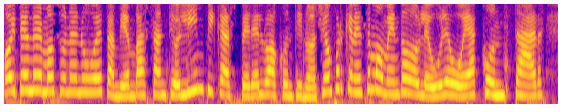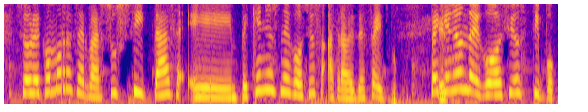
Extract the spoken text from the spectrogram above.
Hoy tendremos una nube también bastante olímpica, espérelo a continuación porque en este momento W le voy a contar sobre cómo reservar sus citas en pequeños negocios a través de Facebook. Pequeños negocios tipo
